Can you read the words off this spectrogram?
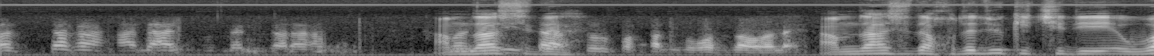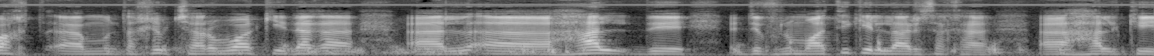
بس دغه حالات بدل سره همداسې ده. همداسې ده دوی کې چې د وخت منتخب چارواکي دغه حل د ډیپلوماټیک لارې څخه حل کی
